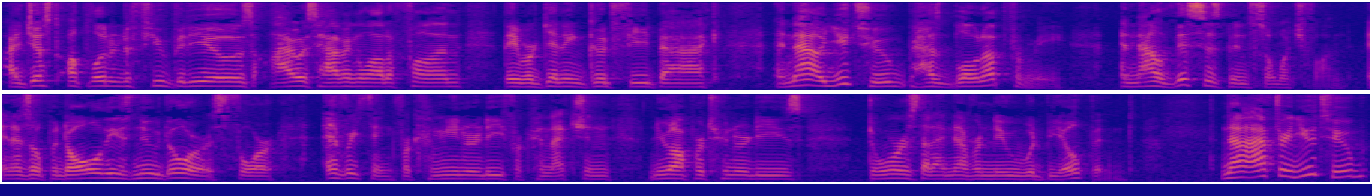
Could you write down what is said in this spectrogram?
I just uploaded a few videos, I was having a lot of fun, they were getting good feedback, and now YouTube has blown up for me. And now this has been so much fun and has opened all these new doors for everything for community, for connection, new opportunities, doors that I never knew would be opened. Now, after YouTube,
